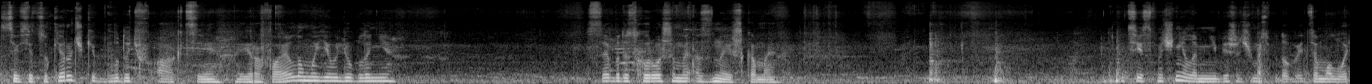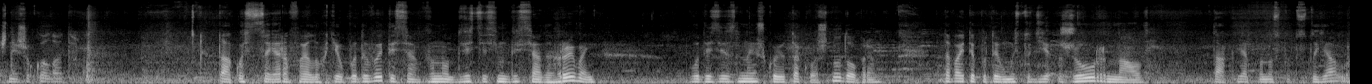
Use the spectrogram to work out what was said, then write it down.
Ці всі цукерочки будуть в акції. І Рафаело мої улюблені. Все буде з хорошими знижками. Ці смачні, але мені більше чомусь подобається молочний шоколад. Так, ось це я Рафаелу хотів подивитися. Воно 270 гривень. Буде зі знижкою також. Ну добре. Давайте подивимось тоді журнал. Так, як воно тут стояло.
